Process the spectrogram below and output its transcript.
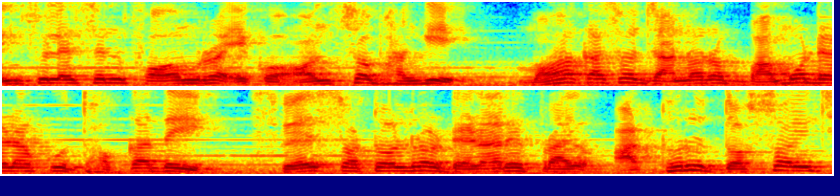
ଇନ୍ସୁଲେସନ ଫର୍ମର ଏକ ଅଂଶ ଭାଙ୍ଗି ମହାକାଶ ଯାନର ବାମ ଡେଣାକୁ ଧକ୍କା ଦେଇ ସ୍ପେସ୍ ସଟଲର ଡେଣାରେ ପ୍ରାୟ ଆଠରୁ ଦଶ ଇଞ୍ଚ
